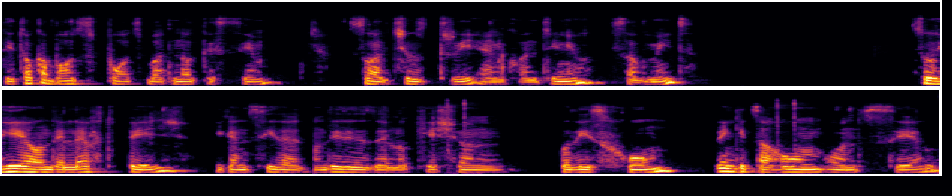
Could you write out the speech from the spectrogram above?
they talk about sports but not the same. So I'll choose three and continue, submit. So here on the left page, you can see that this is the location for this home. I think it's a home on sale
